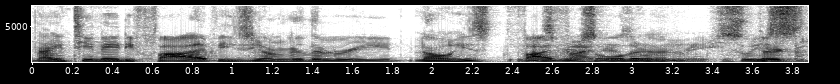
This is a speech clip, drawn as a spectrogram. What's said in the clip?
1985. He's younger than Reed. No, he's five, five years, years older than Reed. He's So he's, thir-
